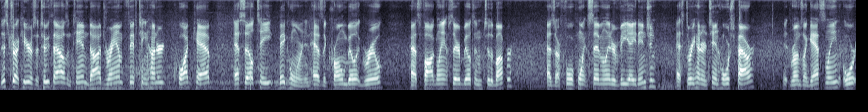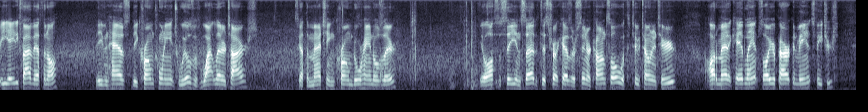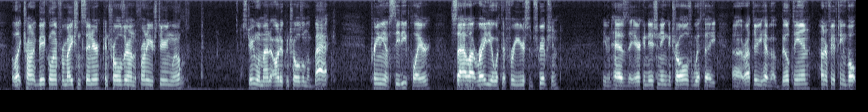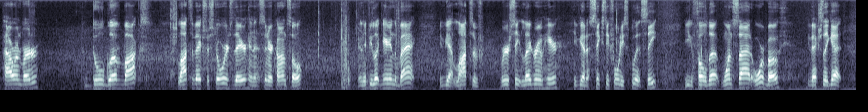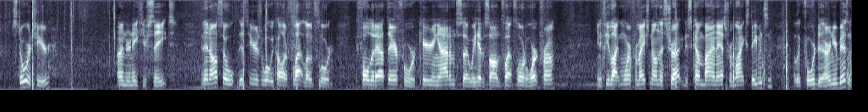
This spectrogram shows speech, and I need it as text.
This truck here is a 2010 Dodge Ram 1500 quad cab SLT Bighorn. It has the chrome billet grille, has fog lamps there built into the bumper, has our 4.7 liter V8 engine, has 310 horsepower. It runs on gasoline or E85 ethanol. It even has the chrome 20 inch wheels with white letter tires. It's got the matching chrome door handles there. You'll also see inside that this truck has our center console with the two-tone interior, automatic headlamps, all your power convenience features, electronic vehicle information center controls there on the front of your steering wheel, steering wheel mounted audio controls on the back, premium CD player, satellite radio with a free year subscription, even has the air conditioning controls with a, uh, right there you have a built-in 115 volt power inverter, dual glove box, Lots of extra storage there in that center console. And if you look here in the back, you've got lots of rear seat legroom here. You've got a 60-40 split seat. You can fold up one side or both. You've actually got storage here underneath your seat. And then also, this here is what we call our flat load floor. You fold it out there for carrying items so we have a solid flat floor to work from. And if you'd like more information on this truck, just come by and ask for Mike Stevenson. I look forward to earning your business.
